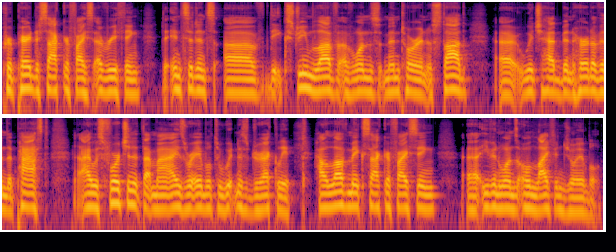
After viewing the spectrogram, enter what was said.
prepared to sacrifice everything. The incidents of the extreme love of one's mentor and ustad, uh, which had been heard of in the past, I was fortunate that my eyes were able to witness directly how love makes sacrificing uh, even one's own life enjoyable.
